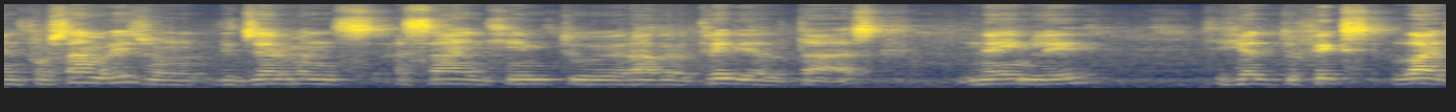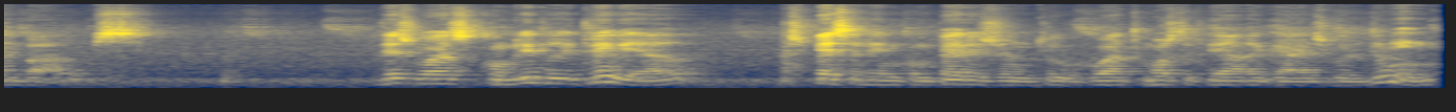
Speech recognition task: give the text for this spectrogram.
and for some reason the Germans assigned him to a rather trivial task, namely he had to fix light bulbs. This was completely trivial especially in comparison to what most of the other guys were doing.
